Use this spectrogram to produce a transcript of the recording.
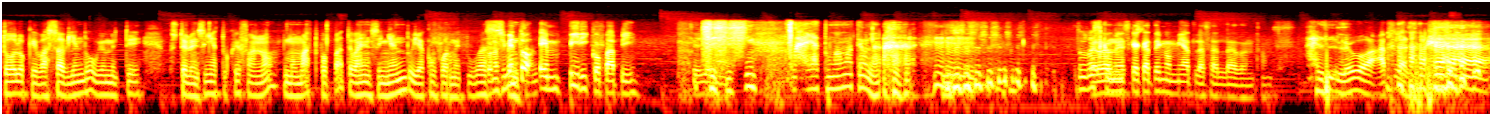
todo lo que vas sabiendo, obviamente, pues te lo enseña tu jefa, ¿no? Tu mamá, tu papá te van enseñando ya conforme tú vas. Conocimiento pensando. empírico, papi. Sí, sí, sí. Ay, ya tu mamá te habla. Pues Perdón, es que acá tengo mi Atlas al lado, entonces. Ay, luego Atlas.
